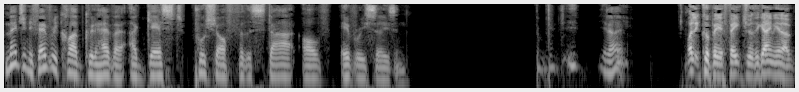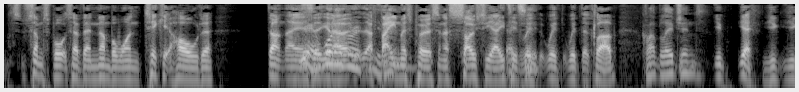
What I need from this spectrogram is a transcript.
Imagine if every club could have a, a guest push off for the start of every season. You know, well, it could be a feature of the game. You know, some sports have their number one ticket holder, don't they? As Yeah, a, you know, whatever it- a you know. famous person associated with, with, with the club. club legend. You, yeah, you, you,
